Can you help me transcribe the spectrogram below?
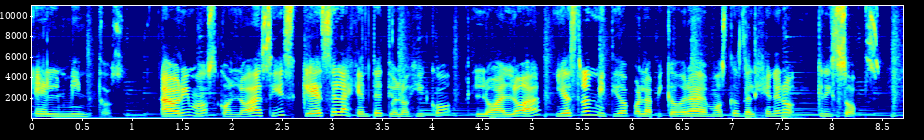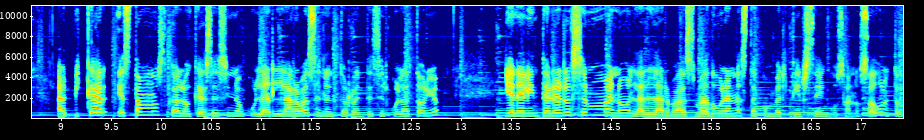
el mintos. Abrimos con Loasis, que es el agente etiológico Loaloa y es transmitido por la picadura de moscas del género Chrysops. Al picar, esta mosca lo que hace es inocular larvas en el torrente circulatorio y en el interior del ser humano las larvas maduran hasta convertirse en gusanos adultos.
